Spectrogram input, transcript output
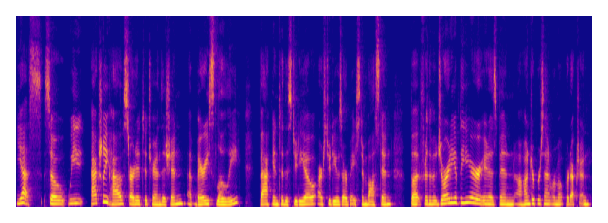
Yes. So we actually have started to transition uh, very slowly, back into the studio. Our studios are based in Boston, but for the majority of the year, it has been 100% remote production.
